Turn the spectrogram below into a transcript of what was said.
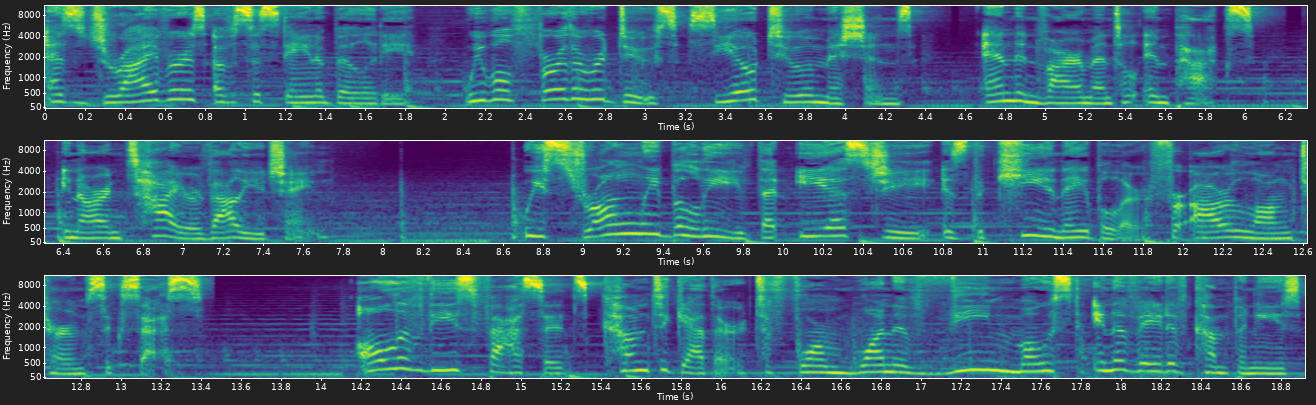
As drivers of sustainability, we will further reduce CO2 emissions and environmental impacts in our entire value chain. We strongly believe that ESG is the key enabler for our long term success. All of these facets come together to form one of the most innovative companies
